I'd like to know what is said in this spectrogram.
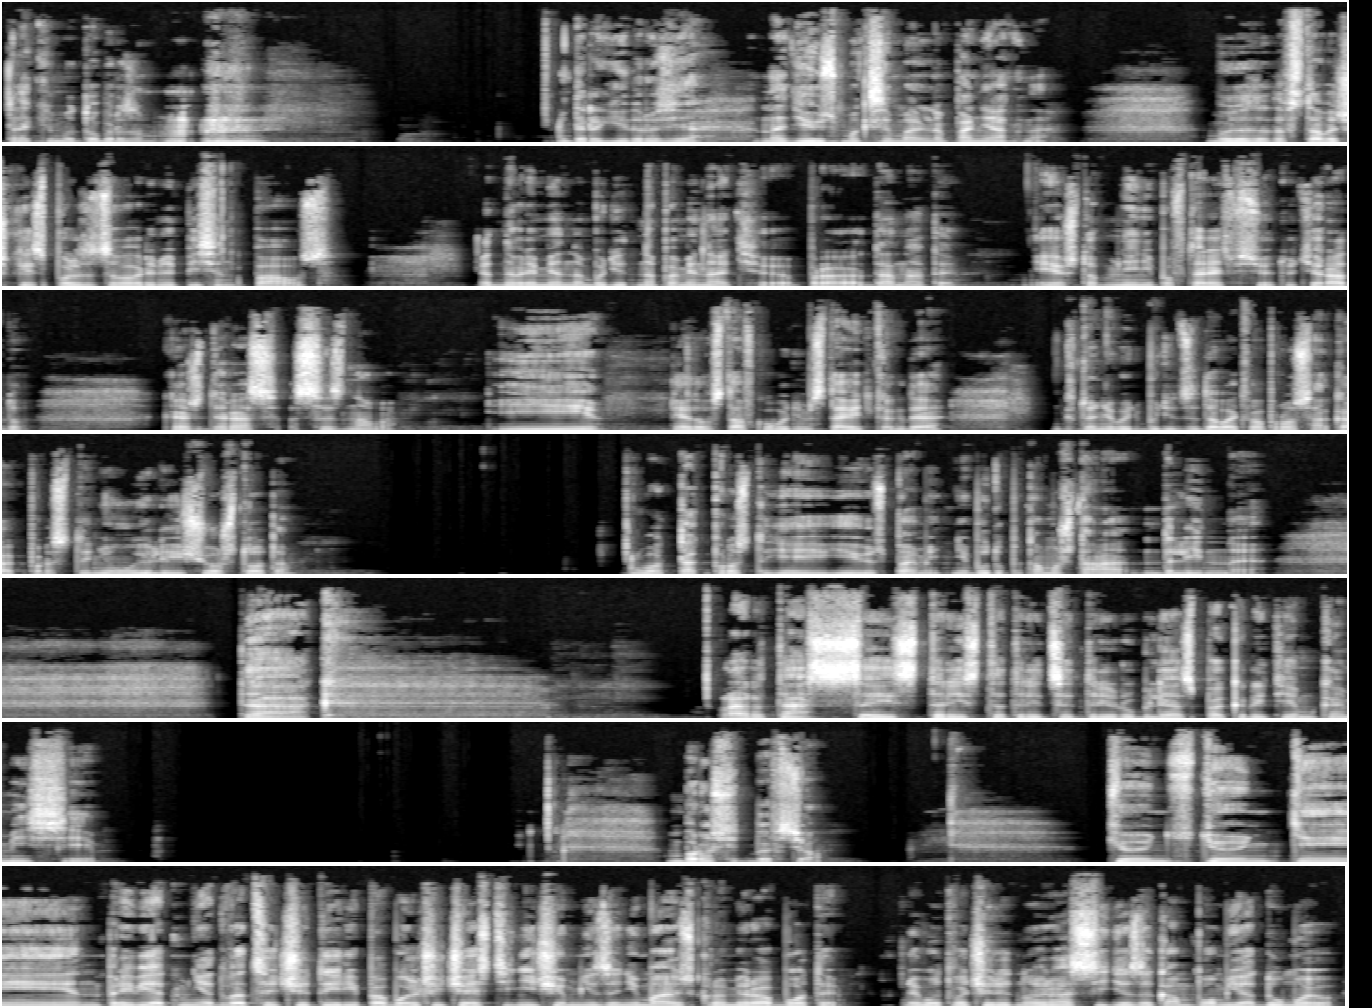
Таким вот образом, дорогие друзья, надеюсь, максимально понятно. Будет эта вставочка использоваться во время писинг пауз. Одновременно будет напоминать э, про донаты, и чтобы мне не повторять всю эту тираду каждый раз с изнова. И эту вставку будем ставить, когда кто-нибудь будет задавать вопрос, а как простыню или еще что-то. Вот так просто я ею спамить не буду, потому что она длинная. Так, Артас Сейс 333 рубля с покрытием комиссии. Бросить бы все. Кюнтюнтин. Привет, мне 24. По большей части ничем не занимаюсь, кроме работы. И вот в очередной раз, сидя за компом, я думаю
